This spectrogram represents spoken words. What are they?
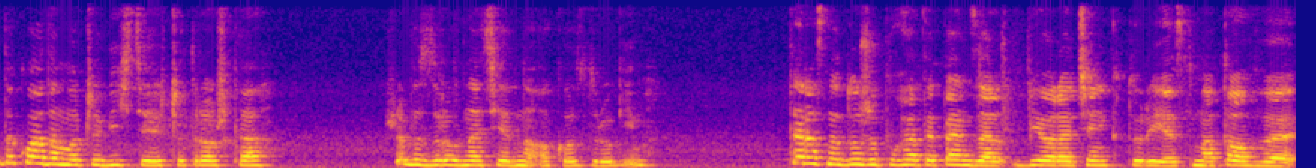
Dokładam oczywiście jeszcze troszkę, żeby zrównać jedno oko z drugim. Teraz na duży puchaty pędzel biorę cień, który jest matowy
